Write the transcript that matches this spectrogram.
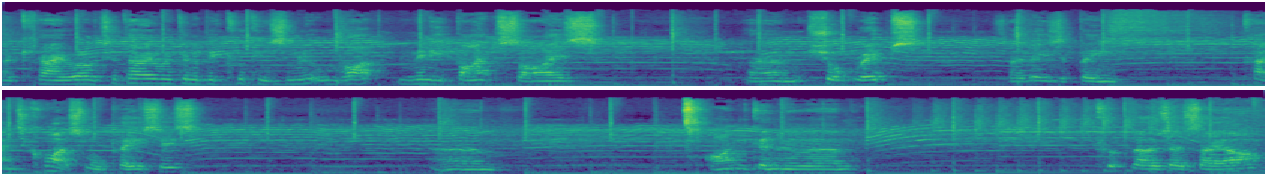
Okay, well today we're going to be cooking some little mini bite size um, short ribs. So these have been cut into quite small pieces. Um, I'm going to um, cook those as they are,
